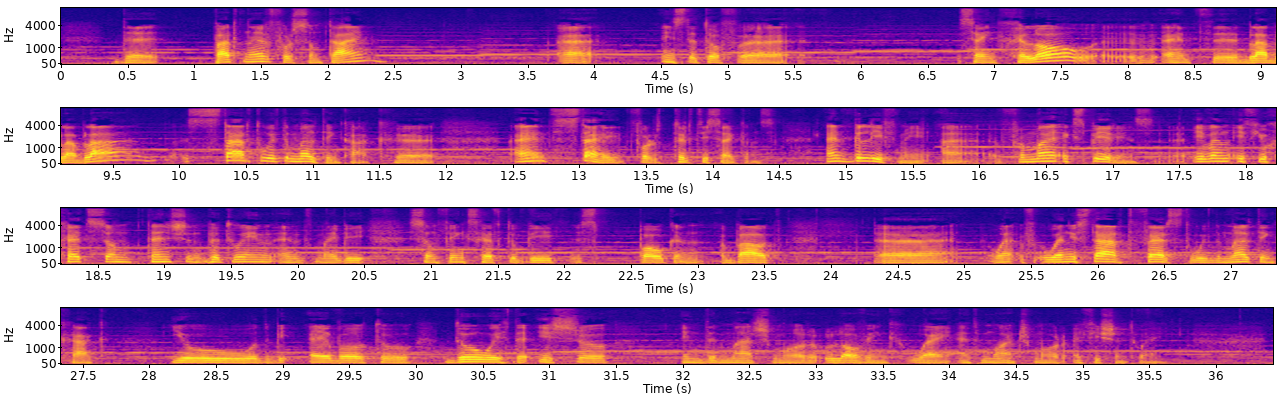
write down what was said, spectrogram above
the partner for some time. Uh, instead of uh, saying hello uh, and blah blah blah, start with the melting hug and stay for 30 seconds. And believe me, uh, from my experience, even if you had some tension between and maybe some things have to be spoken about, uh, when, when you start first with the melting hug, you would be able to do with the issue in the much more loving way and much more efficient way.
